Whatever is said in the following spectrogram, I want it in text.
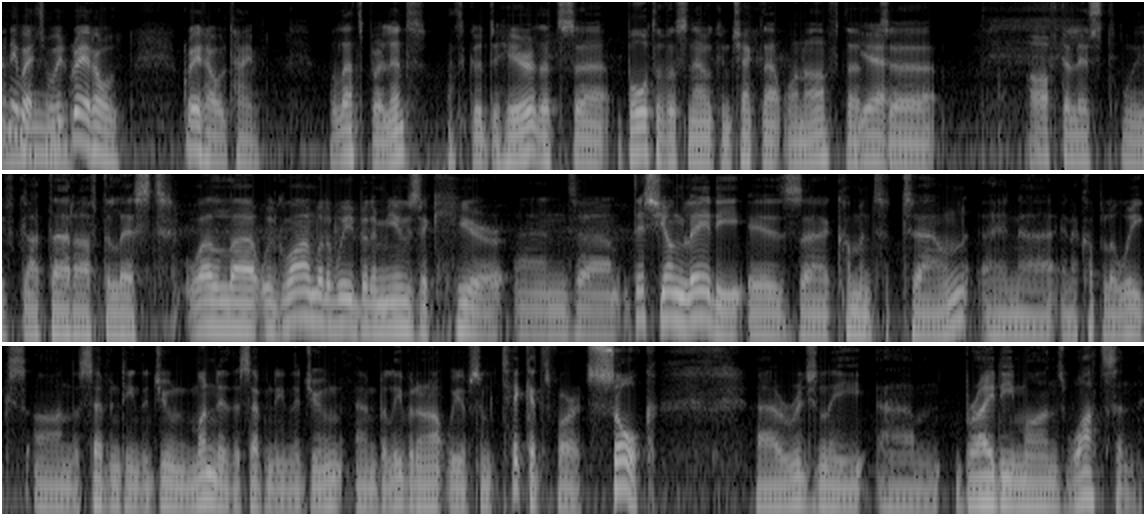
anyway, so we had great old, great old time. Well, that's brilliant. That's good to hear. That's uh, both of us now can check that one off. That Yeah. Off the list. we've got that off the list. Well, uh, we'll go on with a wee bit of music here, and um, this young lady is uh, coming to town in uh, in a couple of weeks on the seventeenth of June, Monday the seventeenth of June, and believe it or not, we have some tickets for it. Soak. Uh, originally, um, Bridie Monds-Watson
